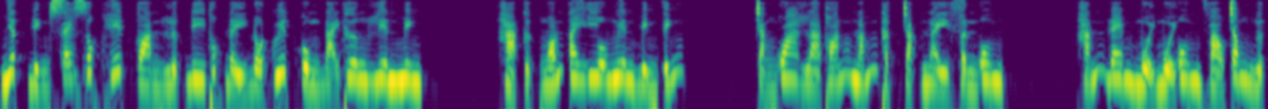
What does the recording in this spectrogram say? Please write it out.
Nhất định sẽ dốc hết toàn lực đi thúc đẩy đột quyết cùng đại thương liên minh. Hạ cực ngón tay yêu nguyên bình tĩnh. Chẳng qua là thoáng nắm thật chặt này phần ôm. Hắn đem mũi mũi ôm vào trong ngực.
